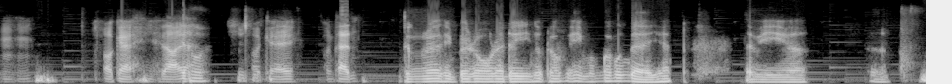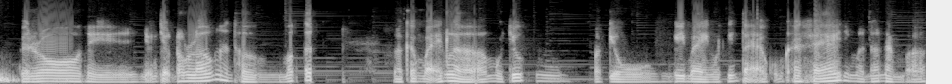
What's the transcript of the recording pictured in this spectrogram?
Uh-huh. ok rồi thôi. Ok Văn Thịnh thực ra thì Pedro ra đi đối với em không có vấn đề gì hết. Tại vì uh, Pedro thì những trận đấu lớn thường mất tích. Và căn bản là ở một chút mặc dù ghi bàn và kiến tạo cũng khá khá nhưng mà nó nằm ở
